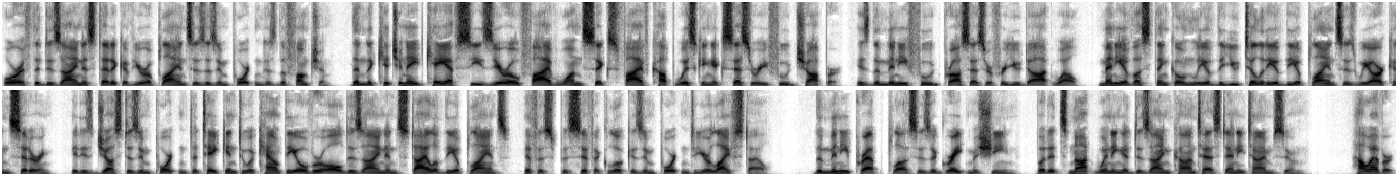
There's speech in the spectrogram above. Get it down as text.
or if the design aesthetic of your appliance is as important as the function, then the KitchenAid KFC 05165 Cup Whisking Accessory Food Chopper is the mini food processor for you. While many of us think only of the utility of the appliances we are considering, it is just as important to take into account the overall design and style of the appliance if a specific look is important to your lifestyle. The Mini Prep Plus is a great machine, but it's not winning a design contest anytime soon. However,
